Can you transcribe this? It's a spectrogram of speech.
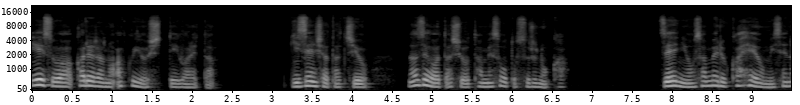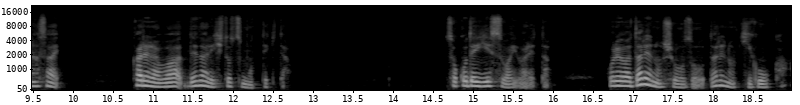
イエスは彼らの悪意を知って言われた。偽善者たちよ、なぜ私を試そうとするのか。税に納める貨幣を見せなさい。彼らはデナリ一つ持ってきた。そこでイエスは言われた。これは誰の肖像、誰の記号か。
